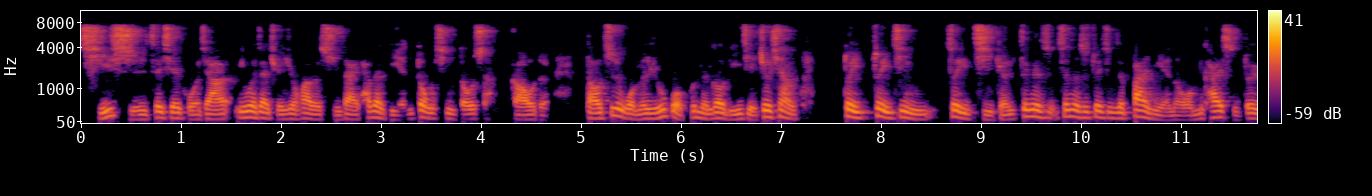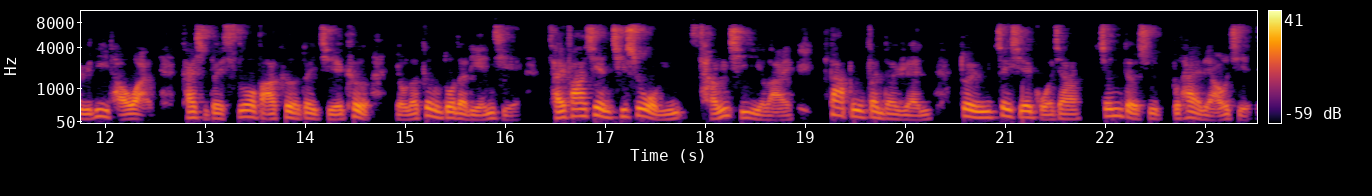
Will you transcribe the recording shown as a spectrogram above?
其实这些国家因为在全球化的时代，它的联动性都是很高的，导致我们如果不能够理解，就像对最近这几个，真的是真的是最近这半年呢，我们开始对于立陶宛，开始对斯洛伐克、对捷克有了更多的连结，才发现其实我们长期以来，大部分的人。对于这些国家真的是不太了解，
